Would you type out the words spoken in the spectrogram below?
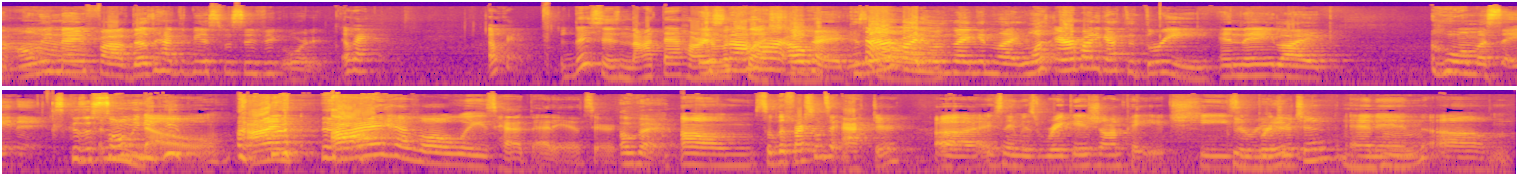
can only Ah. name five. Doesn't have to be a specific order. Okay, okay. This is not that hard It's of a not question. hard. Okay, because No. everybody was making like once everybody got to three, and they like, who am I say next? Because there's so many no. people. I I have always had that answer. okay. Um, so the first one's an actor. Uh, his name is Regé-Jean Page. He's in Period. Bridgerton and in Mm-hmm. um,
